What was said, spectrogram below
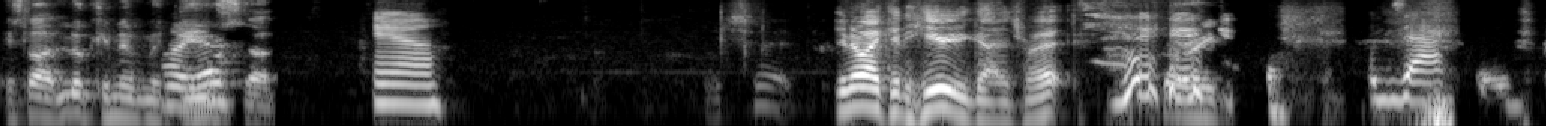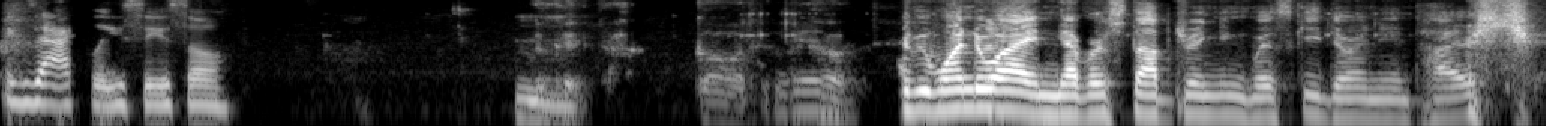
It's like looking at Oh, yeah? Medusa. yeah, You know I can hear you guys, right? Exactly, exactly, Cecil. Look at God. I Yeah. If you wonder why I never stopped drinking whiskey during the entire stream.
